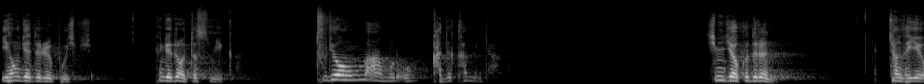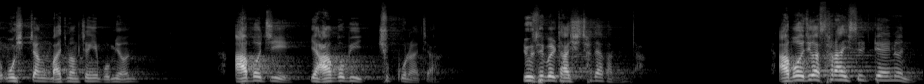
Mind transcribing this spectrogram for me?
이 형제들을 보십시오. 형제들은 어떻습니까? 두려운 마음으로 가득합니다. 심지어 그들은 창세기 50장 마지막 장에 보면 아버지 야곱이 죽고 나자 요셉을 다시 찾아갑니다. 아버지가 살아있을 때에는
